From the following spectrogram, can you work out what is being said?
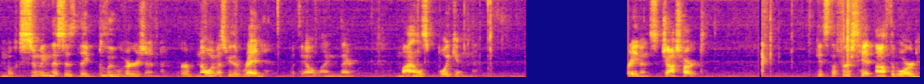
I'm assuming this is the blue version. Or, no, it must be the red with the outline there. Miles Boykin. Ravens. Josh Hart. Gets the first hit off the board.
